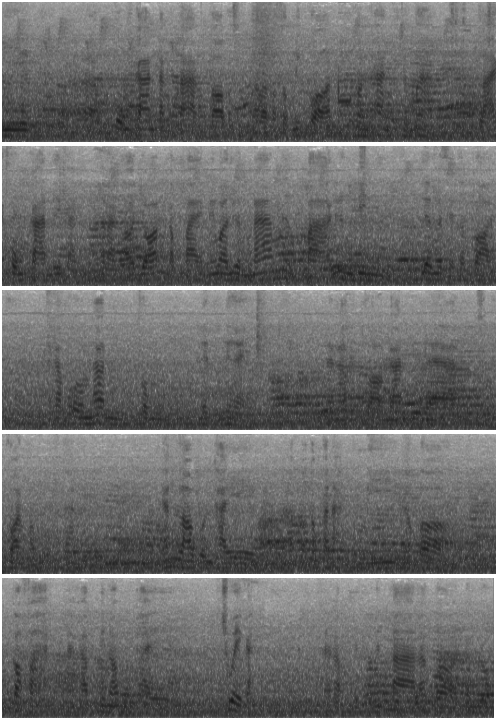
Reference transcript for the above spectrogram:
มีโครงการต่างๆ ต่อประสบประสบนิกรค่อนข้างจะมาก หลายโครงการด้วยกันขนาดเราย้อนกลับไป ไม่ว่าเรื่องน้ำเรื่องป่าเรื่องดิน รื่องเกษตรกรนะครับพระองค์ท่านทรงเหน็ดเหนื่อยนะครับต่อการดูแลสุขกรของพระองค์ท่านงั้นเราคนไทยเองนะครับเราต้องตระหนักตรงนี้แล้วก็ก็ฝากนะครับพี่น้องคนไทยช่วยกันนะครับเป็นเมตตาแล้วก็ดำรง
